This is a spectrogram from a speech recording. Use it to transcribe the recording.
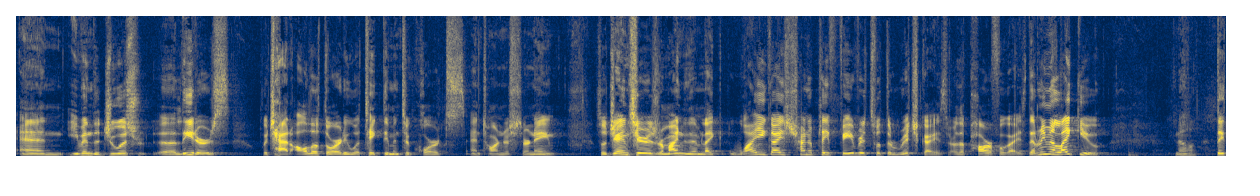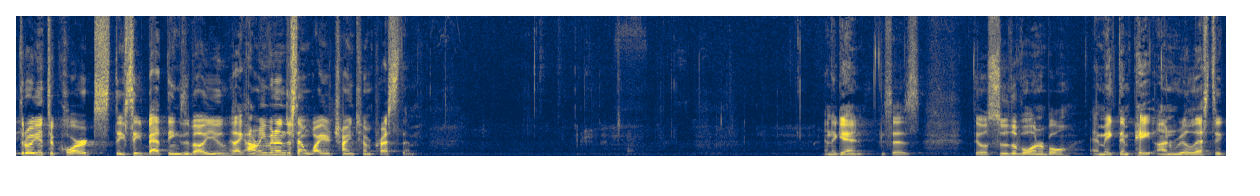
And even the Jewish uh, leaders which had all authority, would take them into courts and tarnish their name. So James here is reminding them, like, why are you guys trying to play favorites with the rich guys or the powerful guys? They don't even like you. You know, they throw you into courts, they say bad things about you. Like, I don't even understand why you're trying to impress them. And again, he says, they will sue the vulnerable and make them pay unrealistic,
